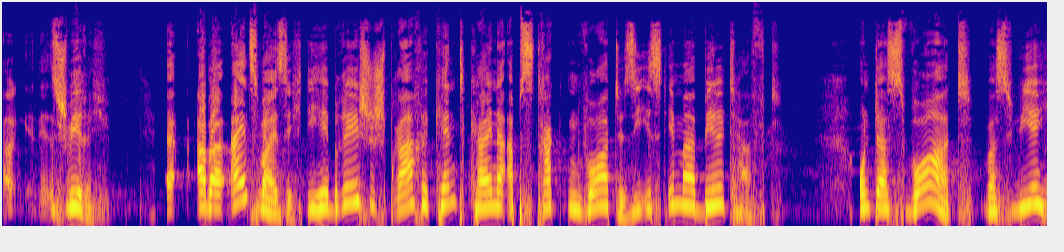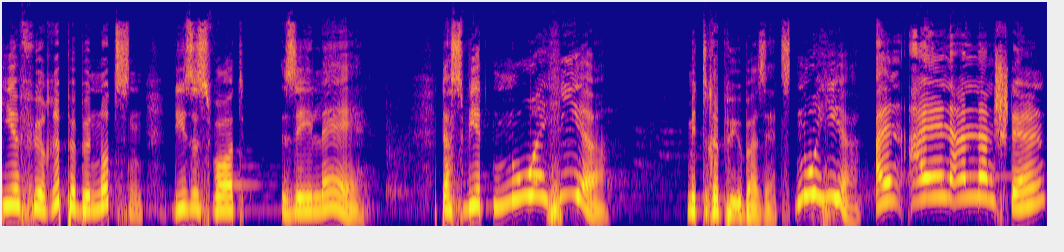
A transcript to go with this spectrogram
Äh, ist schwierig. Äh, aber eins weiß ich, die hebräische Sprache kennt keine abstrakten Worte, sie ist immer bildhaft. Und das Wort, was wir hier für Rippe benutzen, dieses Wort Seele, das wird nur hier mit Rippe übersetzt. Nur hier. An allen anderen Stellen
